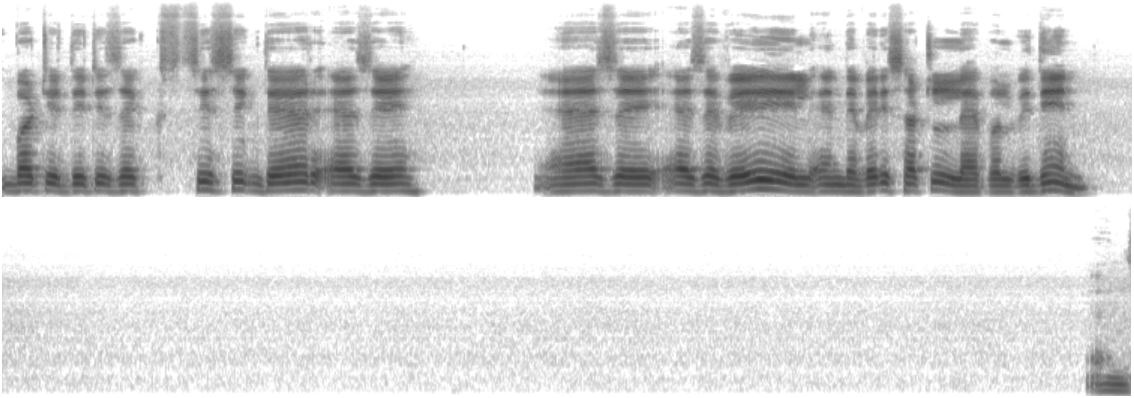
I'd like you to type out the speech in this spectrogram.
but it, it is existing there as a as a as a veil and a very subtle level within. And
